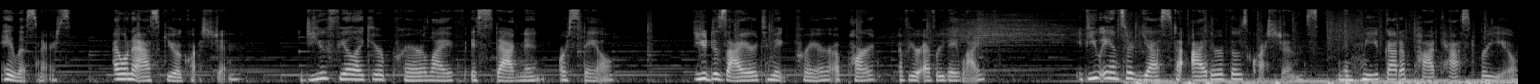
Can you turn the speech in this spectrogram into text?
Hey, listeners, I want to ask you a question. Do you feel like your prayer life is stagnant or stale? Do you desire to make prayer a part of your everyday life? If you answered yes to either of those questions, then we've got a podcast for you.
